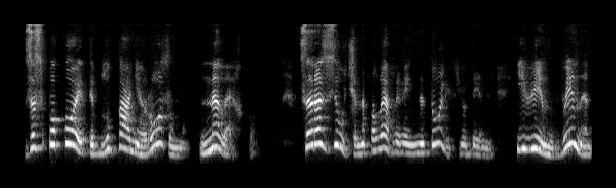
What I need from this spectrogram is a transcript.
Заспокоїти блукання розуму нелегко. Це разюче наполегливий недолік людини, і він винен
